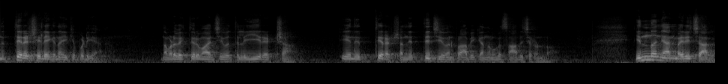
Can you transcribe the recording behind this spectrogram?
നിത്യരക്ഷയിലേക്ക് നയിക്കപ്പെടുകയാണ്. നമ്മുടെ വ്യക്തിപരമായ ജീവിതത്തിൽ ഈ രക്ഷ ഈ നിത്യരക്ഷ നിത്യജീവൻ പ്രാപിക്കാൻ നമുക്ക് സാധിച്ചിട്ടുണ്ടോ? ഇന്ന് ഞാൻ മരിച്ചാൽ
